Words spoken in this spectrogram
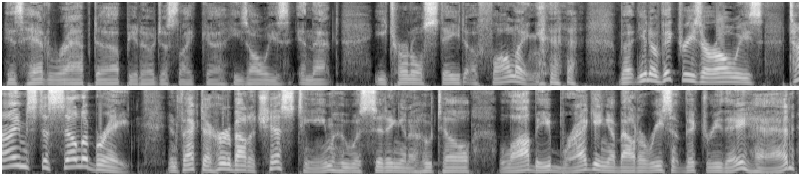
his head wrapped up, you know, just like uh, he's always in that eternal state of falling. but, you know, victories are always times to celebrate. In fact, I heard about a chess team who was sitting in a hotel lobby bragging about a recent victory they had.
